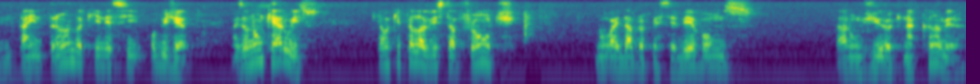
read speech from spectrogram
Ele está entrando aqui nesse objeto. Mas eu não quero isso. Então aqui pela vista front, não vai dar para perceber, vamos dar um giro aqui na câmera.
